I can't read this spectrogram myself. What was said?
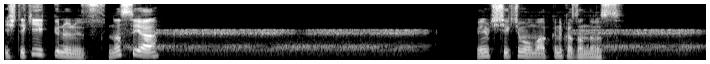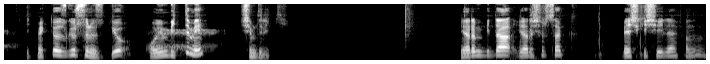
işteki ilk gününüz. Nasıl ya? Benim çiçekçim olma hakkını kazandınız. Gitmekte özgürsünüz diyor. Oyun bitti mi? Şimdilik. Yarın bir daha yarışırsak 5 kişiyle falan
